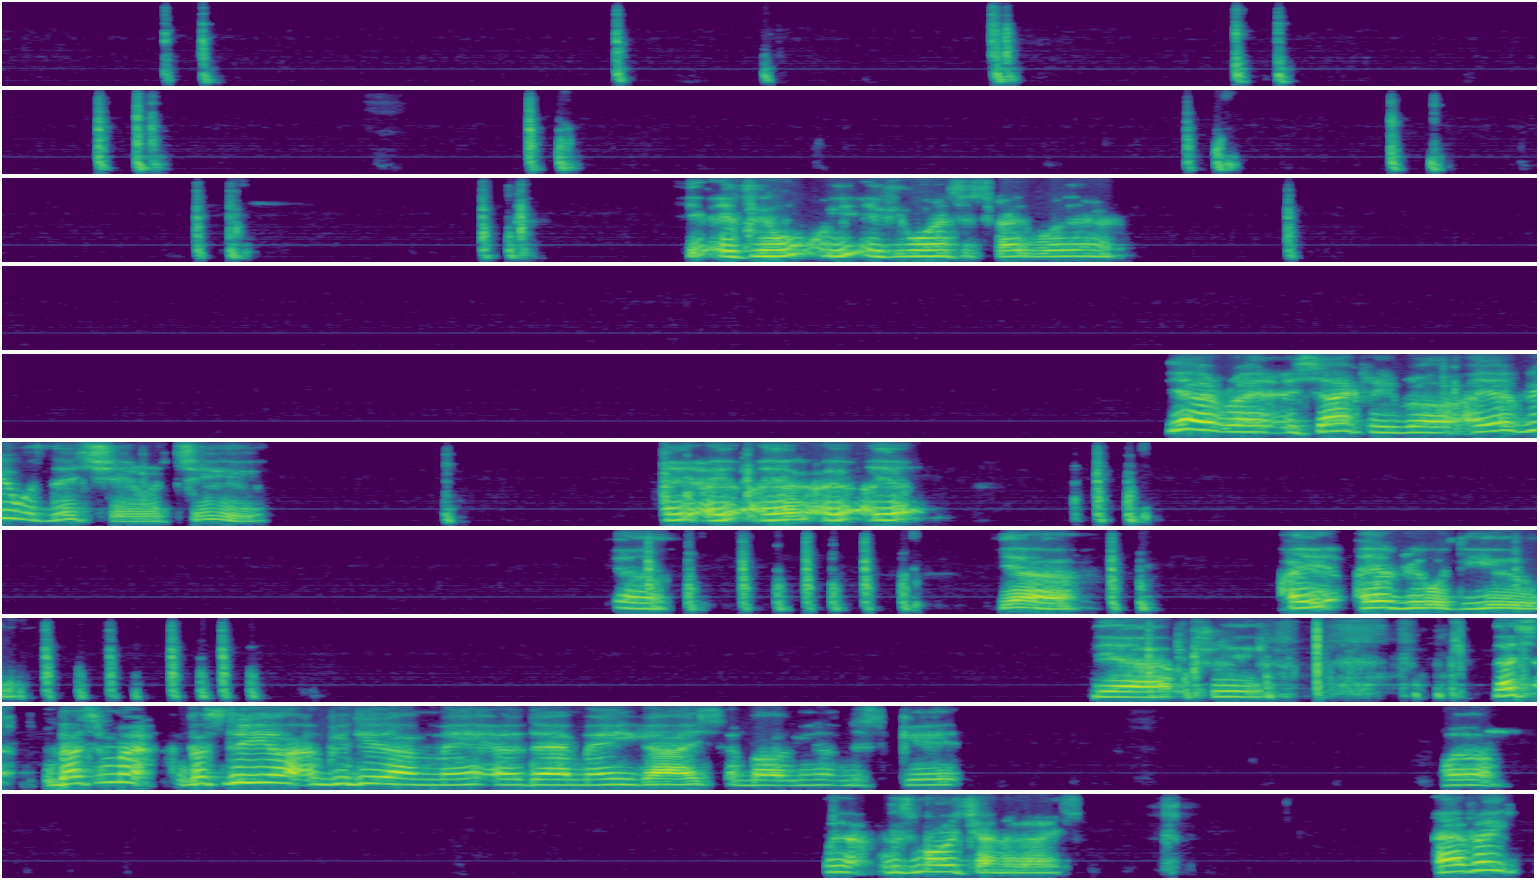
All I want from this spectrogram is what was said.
If you, if you want to subscribe, go there. Yeah, right, exactly, bro. I agree with this shit too. I, I, I, I, I yeah, yeah. I, I agree with you. Yeah, true. That's that's my that's the uh, video I made uh, that I made guys about you know this kid. Well, yeah, the small channel, guys. I have like,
